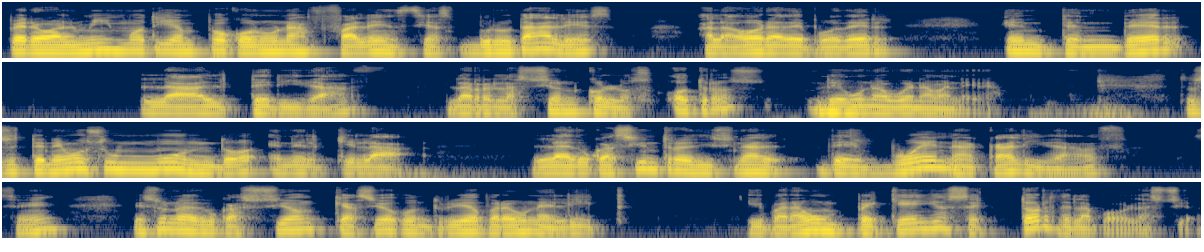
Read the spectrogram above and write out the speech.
pero al mismo tiempo con unas falencias brutales a la hora de poder entender la alteridad, la relación con los otros de una buena manera. Entonces tenemos un mundo en el que la, la educación tradicional de buena calidad ¿sí? es una educación que ha sido construida para una élite y para un pequeño sector de la población,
